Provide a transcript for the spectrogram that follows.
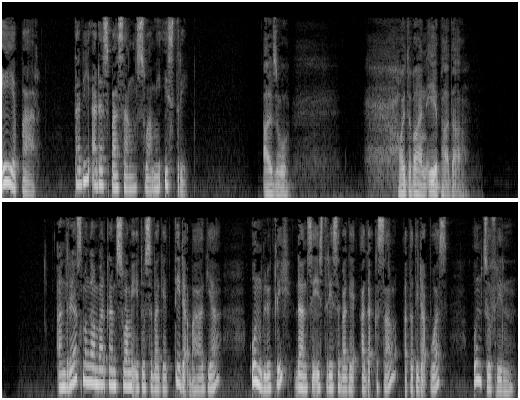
Ehepaar. Tadi ada sepasang suami istri. Also, heute war ein Ehepaar da. Andreas menggambarkan suami itu sebagai tidak bahagia, unglücklich, dan si istri sebagai agak kesal atau tidak puas, unzufrieden.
